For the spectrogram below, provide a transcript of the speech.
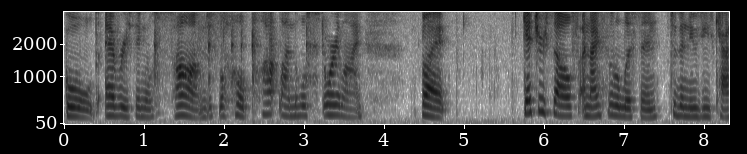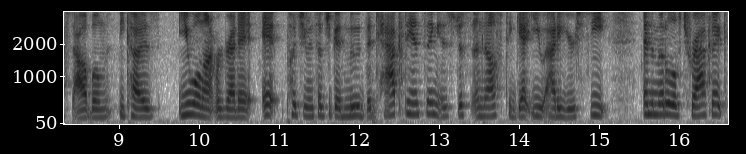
gold. Every single song, just the whole plot line, the whole storyline. But get yourself a nice little listen to the Newsies cast album because you will not regret it. It puts you in such a good mood. The tap dancing is just enough to get you out of your seat in the middle of traffic.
